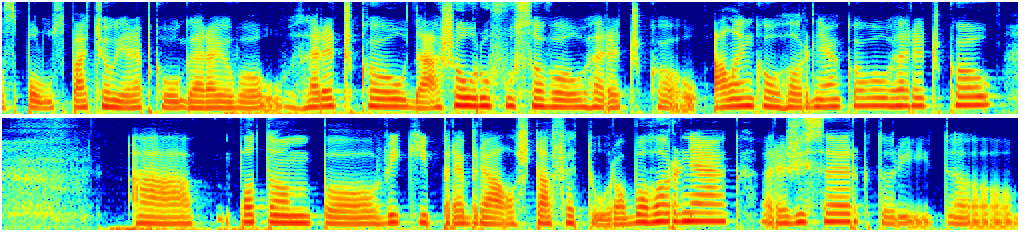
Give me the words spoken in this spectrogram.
spolu s Paťou Jerebkovou Garajovou herečkou, Dášou Rufusovou herečkou, Alenkou Horňákovou herečkou. A potom po Viki prebral štafetu Robo Horňák, režisér, ktorý to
